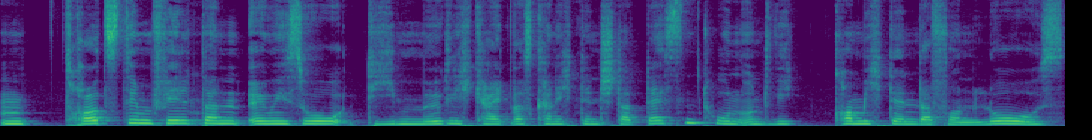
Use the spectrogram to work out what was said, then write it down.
Und trotzdem fehlt dann irgendwie so die Möglichkeit, was kann ich denn stattdessen tun und wie komme ich denn davon los?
